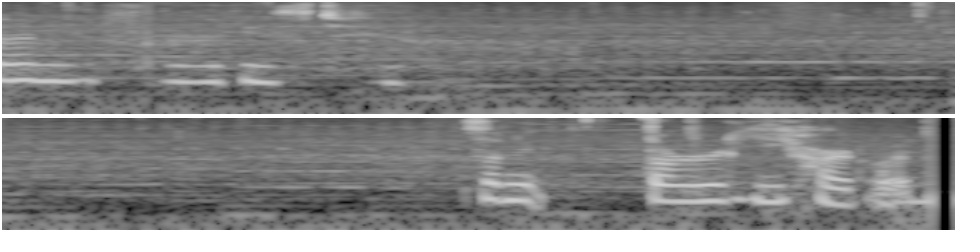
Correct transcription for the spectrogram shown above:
I need for these two? So I need 30 hardwood.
